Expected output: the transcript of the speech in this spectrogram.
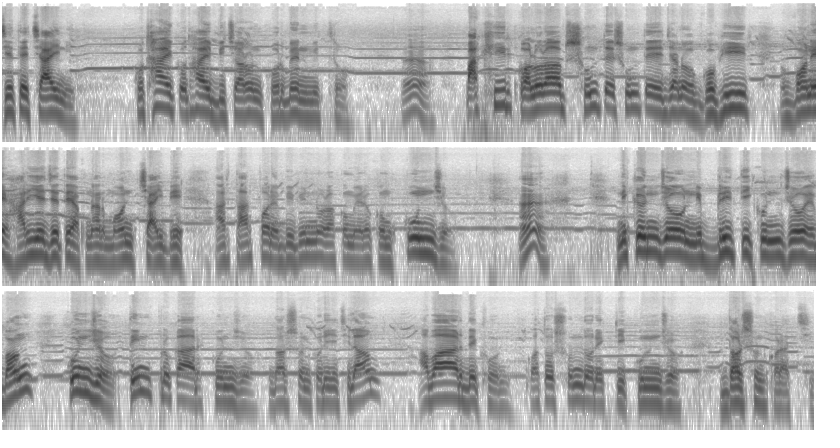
যেতে চায়নি। কোথায় কোথায় বিচরণ করবেন মিত্র? হ্যাঁ পাখির কলরব শুনতে শুনতে যেন গভীর বনে হারিয়ে যেতে আপনার মন চাইবে। আর তারপরে বিভিন্ন রকম এরকম কুঞ্জ হ্যাঁ নিকুঞ্জ নিবৃত্তি কুঞ্জ এবং কুঞ্জ, তিন প্রকার কুঞ্জ দর্শন করিয়েছিলাম। আবার দেখুন কত সুন্দর একটি কুঞ্জ দর্শন করাচ্ছি।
